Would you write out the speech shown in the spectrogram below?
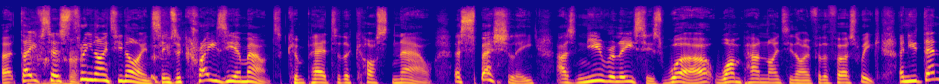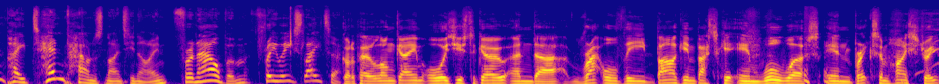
Uh, Dave says three ninety nine seems a crazy amount compared to the cost now, especially as new releases were one pound ninety nine for the first week, and you'd then pay ten pounds ninety nine for an album three weeks later. Got to play the long game. Always used to go and uh, rattle the bargain basket in Woolworths in Brixham High Street.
